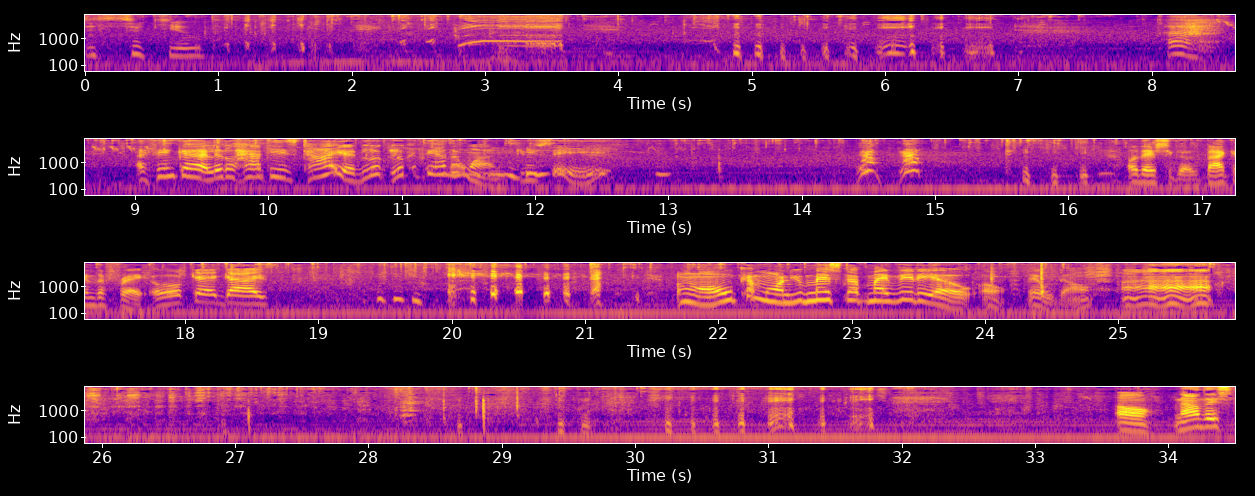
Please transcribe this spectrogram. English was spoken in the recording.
It's too cute. Ah, I think uh, little Hattie is tired. Look, look at the other one. Can you see? oh, there she goes, back in the fray. Okay, guys. oh, come on, you messed up my video. Oh, there we go. Ah. oh, now they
